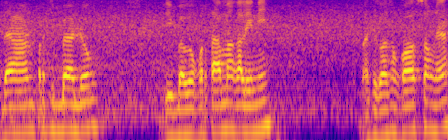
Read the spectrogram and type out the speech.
dan Persib Bandung di babak pertama kali ini masih kosong-kosong ya.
